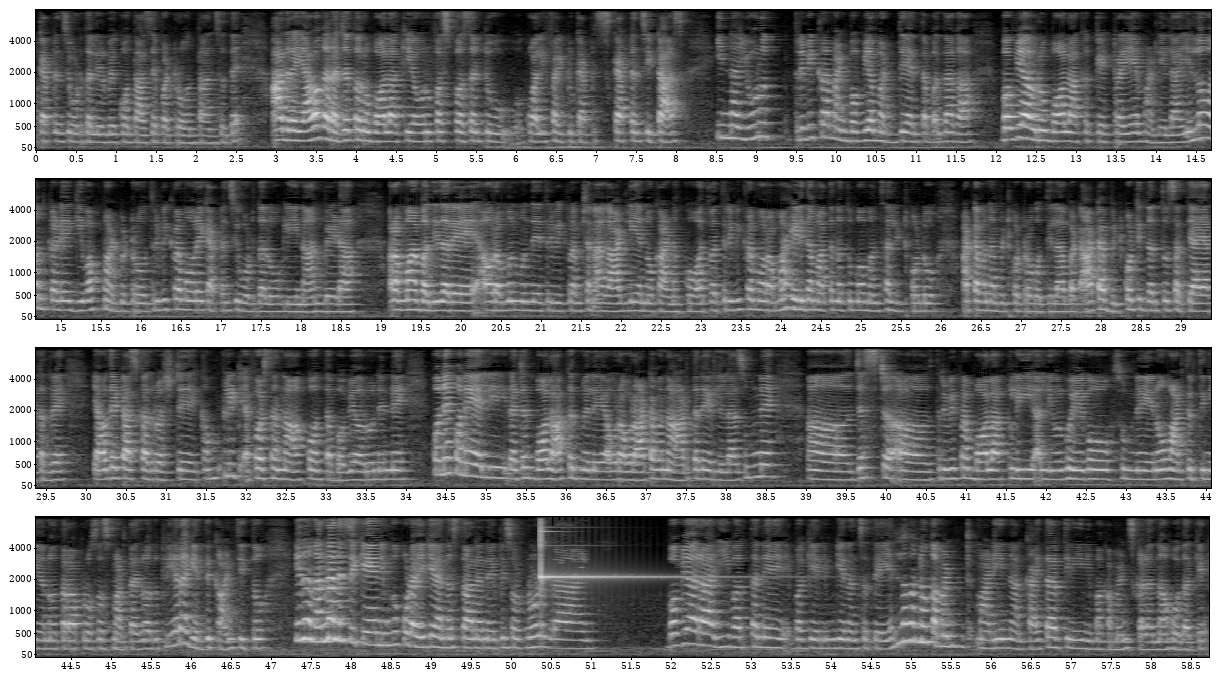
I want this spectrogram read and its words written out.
ಕ್ಯಾಪ್ಟನ್ಸಿ ಓಟದಲ್ಲಿ ಇರಬೇಕು ಅಂತ ಆಸೆ ಪಟ್ರು ಅಂತ ಅನ್ಸುತ್ತೆ. ಆದ್ರೆ ಯಾವಾಗ ರಜತ್ ಅವರು ಬಾಲ್ ಹಾಕಿ ಅವರು first person to qualify to captaincy task ಇನ್ನ ಇವರು ತ್ರಿವಿಕ್ರಮ್ ಅಂಡ್ ಭವ್ಯ ಮಧ್ಯೆ ಅಂತ ಬಂದಾಗ, ಭವ್ಯ ಅವರು ಬಾಲ್ ಹಾಕಕ್ಕೆ ಟ್ರೈಯೇ ಮಾಡಲಿಲ್ಲ. ಎಲ್ಲೋ ಒಂದ್ ಕಡೆ ಗಿವ್ ಅಪ್ ಮಾಡ್ಬಿಟ್ರು. ತ್ರಿವಿಕ್ರಮ್ ಅವರೇ ಕ್ಯಾಪ್ಟನ್ಸಿ ಓಟದಲ್ಲಿ ಹೋಗ್ಲಿ, ನಾನ್ ಬೇಡ. ಅಮ್ಮ ಬಂದಿದ್ದಾರೆ, ಅವ್ರ ಅಮ್ಮನ ಮುಂದೆ ತ್ರಿವಿಕ್ರಮ್ ಚೆನ್ನಾಗಿ ಆಡ್ಲಿ ಅನ್ನೋ ಕಾರಣಕ್ಕೋ, ಅಥವಾ ತ್ರಿವಿಕ್ರಮ್ ಅವ್ರ ಅಮ್ಮ ಹೇಳಿದ ಮಾತನ್ನ ತುಂಬಾ ಮನ್ಸಲ್ಲಿ ಇಟ್ಕೊಂಡು ಆಟವನ್ನ ಬಿಟ್ಕೊಟ್ರೋ ಗೊತ್ತಿಲ್ಲ. ಬಟ್ ಆಟ ಬಿಟ್ಕೊಟ್ಟಿದ್ದಂತೂ ಸತ್ಯ. ಯಾಕಂದ್ರೆ ಯಾವುದೇ ಟಾಸ್ಕ್ ಆದರೂ ಅಷ್ಟೇ ಕಂಪ್ಲೀಟ್ ಎಫರ್ಟ್ಸ್ ಅನ್ನ ಹಾಕುವಂತ ಭವ್ಯ ಅವರು ನಿನ್ನೆ ಕೊನೆ ಕೊನೆಯಲ್ಲಿ ರಜತ್ ಬಾಲ್ ಹಾಕದ್ಮೇಲೆ ಅವ್ರು ಅವ್ರ ಆಟವನ್ನ ಆಡ್ತಾನೆ ಇರಲಿಲ್ಲ. ಸುಮ್ಮನೆ ಜಸ್ಟ್ ತ್ರಿವಿಕ್ರಮ್ ಬಾಲ್ ಹಾಕ್ಲಿ, ಅಲ್ಲಿವರೆಗೂ ಹೇಗೋ ಸುಮ್ಮನೆ ಏನೋ ಮಾಡ್ತಿರ್ತೀನಿ ಅನ್ನೋ ತರ ಪ್ರೋಸೆಸ್ ಮಾಡ್ತಾ ಇದ್ರು. ಅದು ಕ್ಲಿಯರ್ ಆಗಿ ಎದ್ದು ಕಾಣ್ತಿತ್ತು. ಇದು ನನ್ನ ಅನಿಸಿಕೆ, ನಿಮಗೂ ಕೂಡ ಹೀಗೆ ಅನ್ನಿಸ್ತಾ ನನ್ನ ಎಪಿಸೋಡ್ ನೋಡಿದ್ರಾ? ಭವ್ಯರ ಈ ವರ್ತನೆ ಬಗ್ಗೆ ನಿಮ್ಗೆ ಅನ್ಸುತ್ತೆ? ಎಲ್ಲವನ್ನೂ ಕಮೆಂಟ್ ಮಾಡಿ, ನಾನು ಕಾಯ್ತಾ ಇರ್ತೀನಿ ನಿಮ್ಮ ಕಮೆಂಟ್ಸ್ಗಳನ್ನು ಓದಕ್ಕೆ.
